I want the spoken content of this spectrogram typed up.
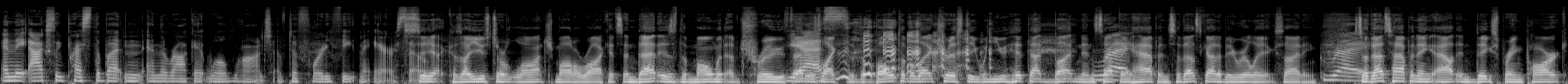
and they actually press the button and the rocket will launch up to 40 feet in the air. So. See, because I used to launch model rockets and that is the moment of truth. Yes. That is like the, the bolt of electricity when you hit that button and something right. happens. So that's got to be really exciting. Right. So that's happening out in Big Spring Park.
